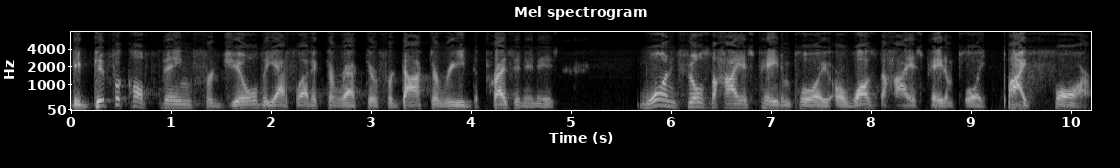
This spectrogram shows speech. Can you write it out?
The difficult thing for Jill, the athletic director, for Dr. Reed, the president, is one, Phil's the highest paid employee or was the highest paid employee by far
